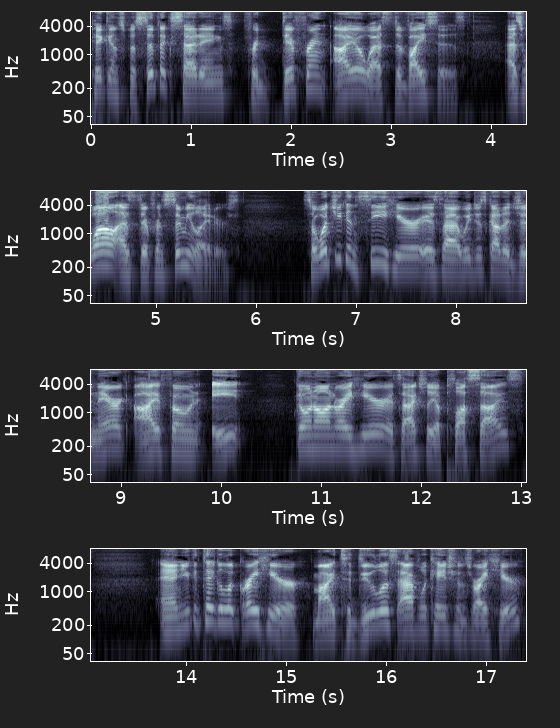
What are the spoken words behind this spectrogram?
picking specific settings for different iOS devices, as well as different simulators. So what you can see here is that we just got a generic iPhone 8 going on right here. It's actually a plus size. And you can take a look right here, my to-do list applications right here.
